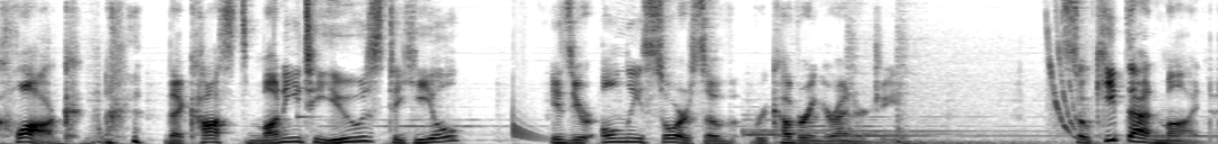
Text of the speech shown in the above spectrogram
clock that costs money to use to heal is your only source of recovering your energy. So keep that in mind,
